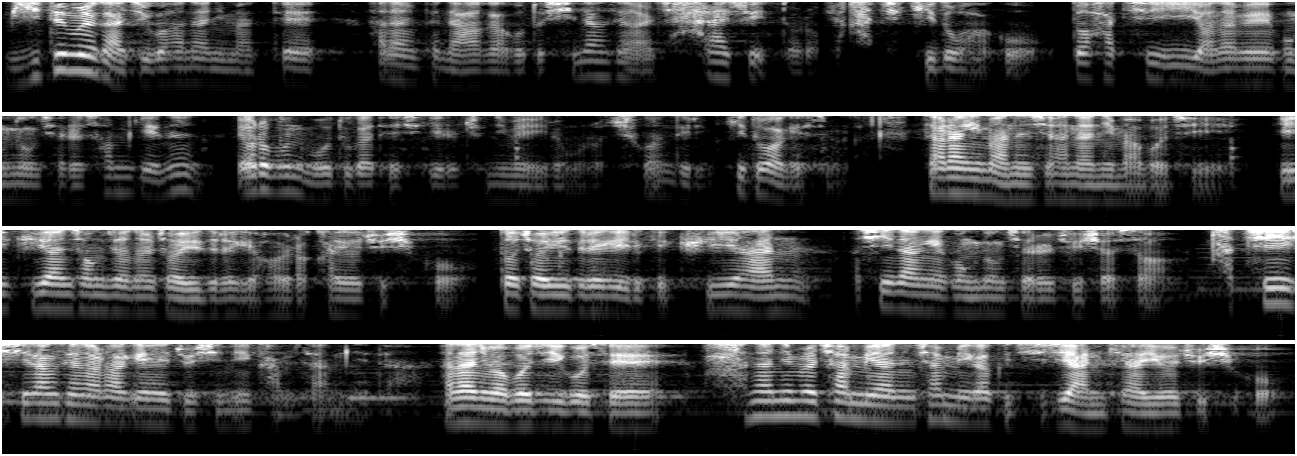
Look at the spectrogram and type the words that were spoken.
믿음을 가지고 하나님한테 하나님 앞에 나아가고 또 신앙생활 잘 할 수 있도록 같이 기도하고 또 같이 이 연합의 공동체를 섬기는 여러분 모두가 되시기를 주님의 이름으로 축원드립니다. 기도하겠습니다. 사랑이 많으신 하나님 아버지, 이 귀한 성전을 저희들에게 허락하여 주시고 또 저희들에게 이렇게 귀한 신앙의 공동체를 주셔서 같이 신앙생활하게 해주시니 감사합니다. 하나님 아버지 이곳에 하나님을 찬미하는 찬미가 그치지 않게 하여 주시고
